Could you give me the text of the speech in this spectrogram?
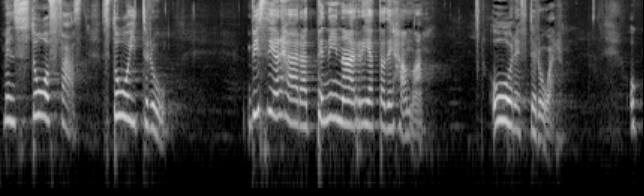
Men stå fast, stå i tro. Vi ser här att Penina retade Hanna år efter år. Och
